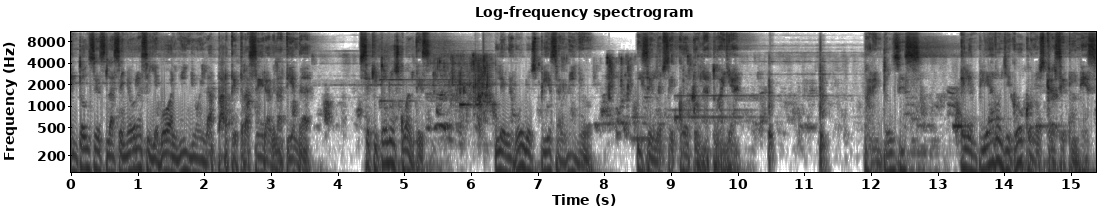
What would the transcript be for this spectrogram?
Entonces la señora se llevó al niño en la parte trasera de la tienda. Se quitó los guantes, le lavó los pies al niño y se los secó con la toalla. Para entonces, el empleado llegó con los calcetines.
